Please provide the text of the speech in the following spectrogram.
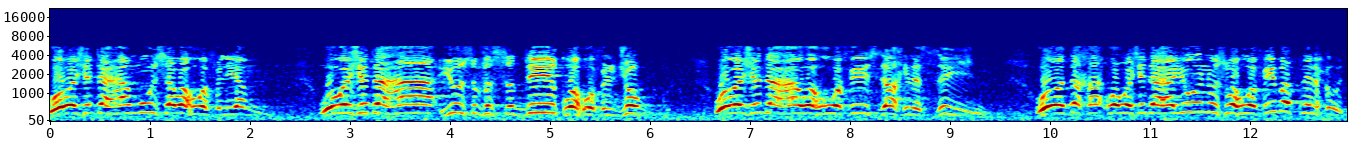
ووجدها موسى وهو في اليم. ووجدها يوسف الصديق وهو في الجب ووجدها وهو في داخل السجن ووجدها يونس وهو في بطن الحوت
